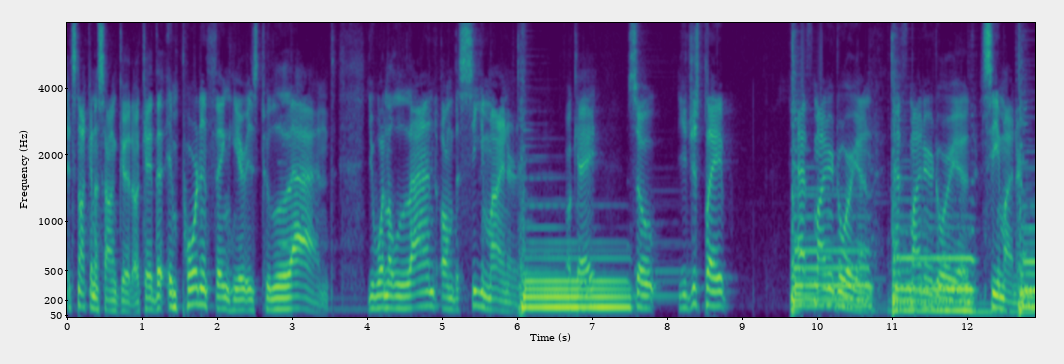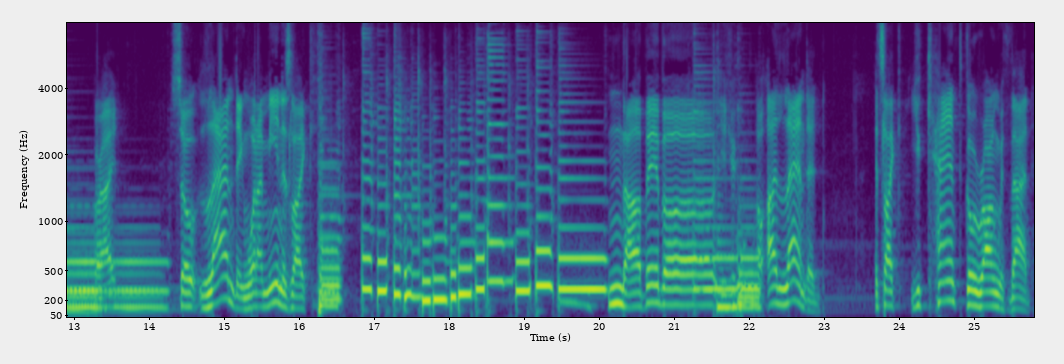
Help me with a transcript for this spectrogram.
it's not gonna sound good, okay? The important thing here is to land. You wanna land on the C minor, okay? So you just play F minor Dorian, F minor Dorian, C minor. All right? So landing, what I mean is like baby. Oh, I landed. It's like you can't go wrong with that.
